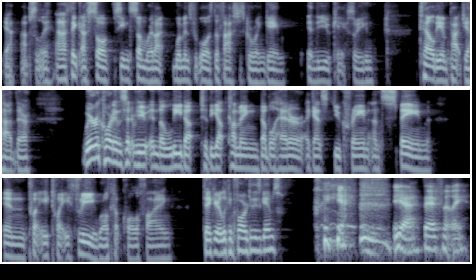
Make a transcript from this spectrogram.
Yeah, absolutely. And I think I saw seen somewhere that women's football is the fastest growing game in the UK. So you can tell the impact you had there. We're recording this interview in the lead up to the upcoming doubleheader against Ukraine and Spain in 2023 World Cup qualifying. Take it you're looking forward to these games. yeah, yeah, definitely.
